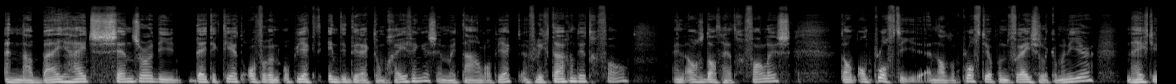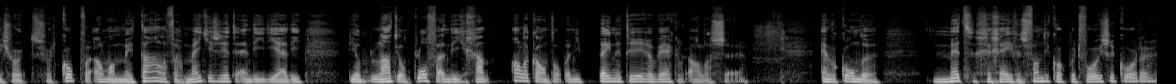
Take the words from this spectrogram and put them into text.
Een nabijheidssensor die detecteert of er een object in de directe omgeving is. Een metalen object, een vliegtuig in dit geval. En als dat het geval is, dan ontploft hij. En dan ontploft hij op een vreselijke manier. Dan heeft hij een soort, soort kop waar allemaal metalen fragmentjes zitten. En die, die, die, laat hij ontploffen en die gaan alle kanten op. En die penetreren werkelijk alles. eh. En we konden met gegevens van die cockpit voice recorder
